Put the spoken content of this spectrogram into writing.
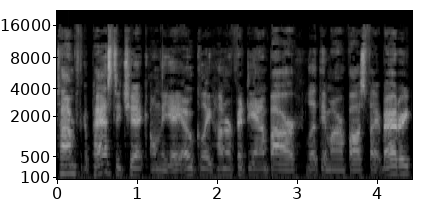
Time for the capacity check on the Aokly 150 amp hour lithium iron phosphate battery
